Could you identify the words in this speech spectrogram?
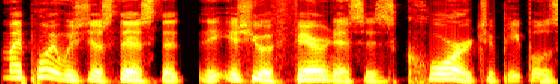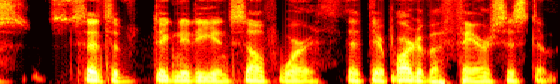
My point was just this that the issue of fairness is core to people's sense of dignity and self worth, that they're part of a fair system.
